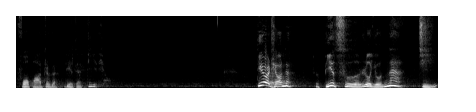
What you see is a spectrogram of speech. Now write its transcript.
佛把这个列在第一条，第二条呢，就彼此若有难疾，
